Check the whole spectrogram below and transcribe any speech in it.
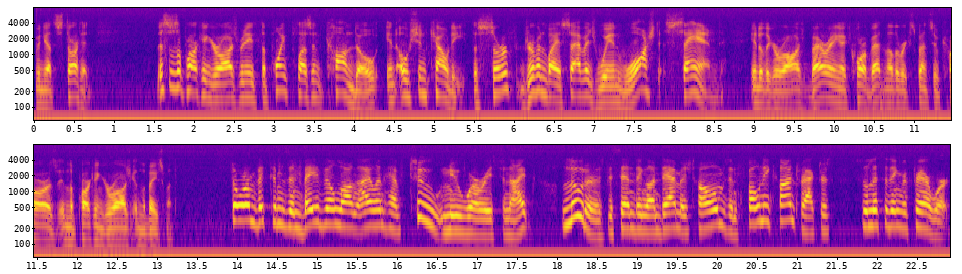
even yet started. This is a parking garage beneath the Point Pleasant condo in Ocean County. The surf, driven by a savage wind, washed sand into the garage, burying a Corvette and other expensive cars in the parking garage in the basement. Storm victims in Bayville, Long Island have two new worries tonight. Looters descending on damaged homes and phony contractors soliciting repair work.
